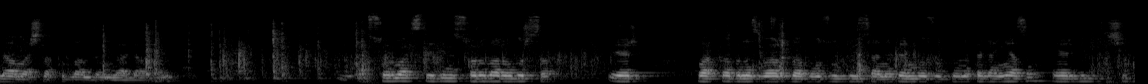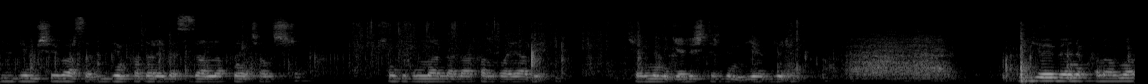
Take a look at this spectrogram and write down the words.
ne amaçla kullandığımla alakalı. Sormak istediğiniz sorular olursa, eğer matkabınız var da bozulduysa, neden bozulduğunu falan yazın. Eğer bil- bildiğim bir şey varsa, bildiğim kadarıyla size anlatmaya çalışırım. Çünkü bunlarla alakalı bayağı bir kendimi geliştirdim diyebilirim. Videoyu beğenip kanalıma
